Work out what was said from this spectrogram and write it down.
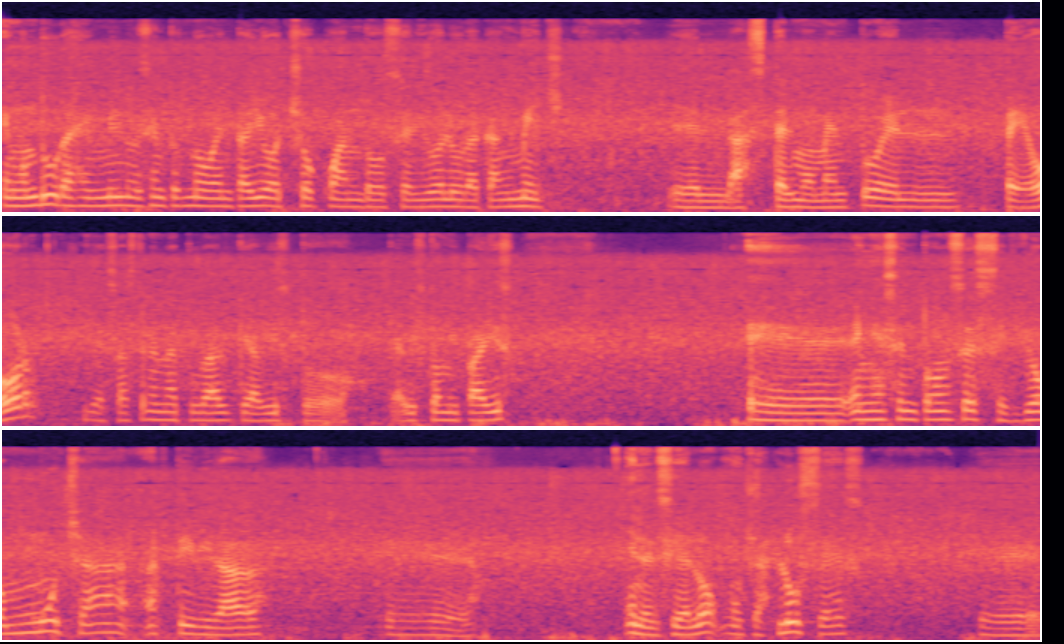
En Honduras, en 1998, cuando se dio el huracán Mitch, hasta el momento el peor desastre natural que ha visto, que ha visto mi país, eh, en ese entonces se dio mucha actividad eh, en el cielo, muchas luces. Eh,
